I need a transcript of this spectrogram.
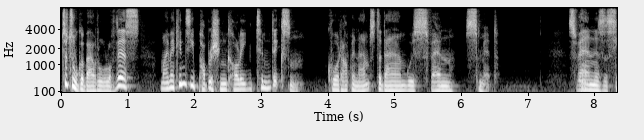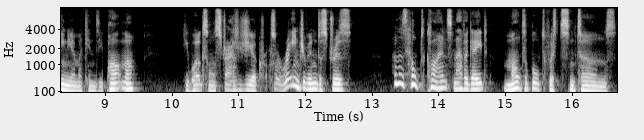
To talk about all of this, my McKinsey publishing colleague Tim Dixon caught up in Amsterdam with Sven Smit. Sven is a senior McKinsey partner. He works on strategy across a range of industries and has helped clients navigate multiple twists and turns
